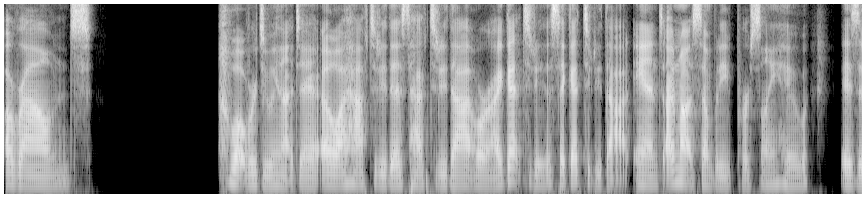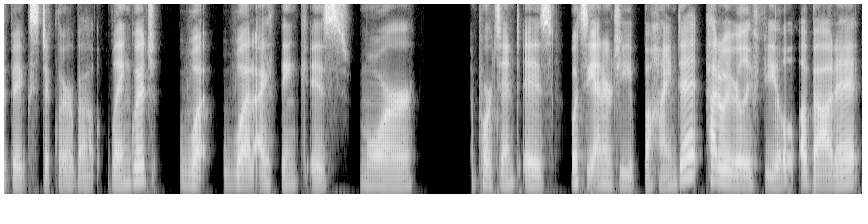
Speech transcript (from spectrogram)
around what we're doing that day. Oh, I have to do this, I have to do that, or I get to do this, I get to do that. And I'm not somebody personally who is a big stickler about language. What what I think is more important is what's the energy behind it? How do we really feel about it?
